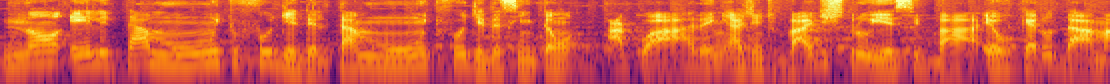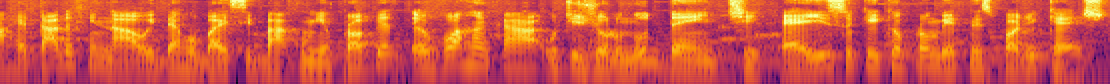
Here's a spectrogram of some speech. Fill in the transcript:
Não, ele tá muito fudido, ele tá muito fudido, assim. Então, aguardem, a gente vai destruir esse bar. Eu quero dar a marretada final e derrubar esse bar com minha própria. Eu vou arrancar o tijolo no dente. É isso que, que eu prometo nesse podcast.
